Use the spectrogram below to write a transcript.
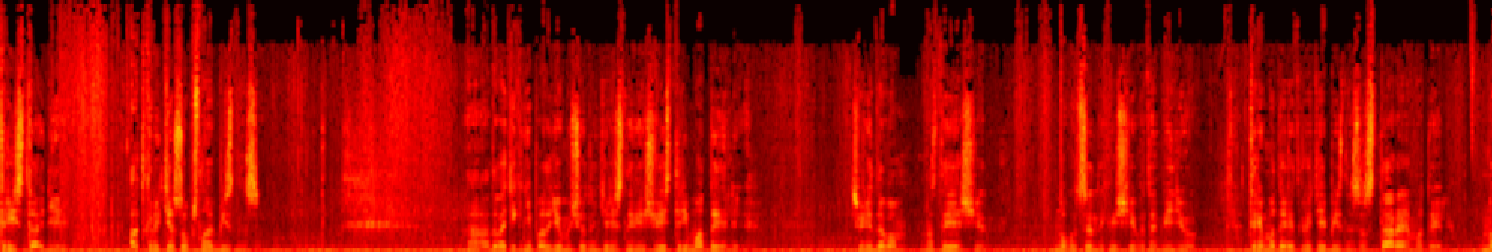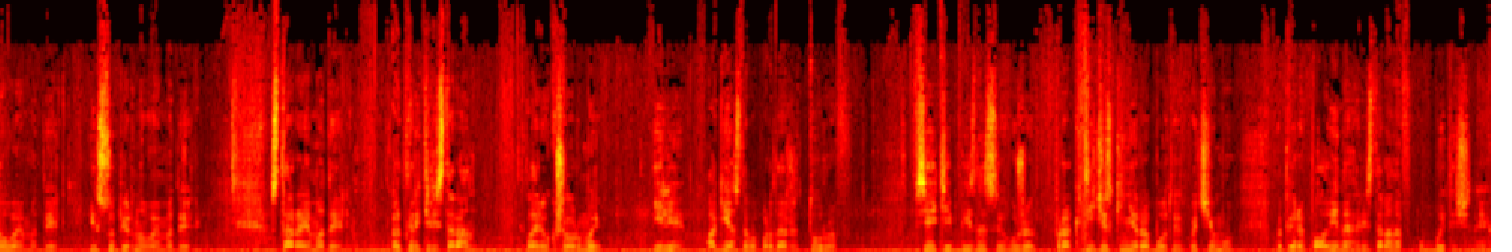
Три стадии открытия собственного бизнеса. А, давайте к ней подойдем еще одну интересную вещь. Есть три модели. Сегодня дам вам настоящие, много ценных вещей в этом видео. Три модели открытия бизнеса. Старая модель, новая модель и супер новая модель. Старая модель. Открыть ресторан, ларек шаурмы или агентство по продаже туров. Все эти бизнесы уже практически не работают. Почему? Во-первых, половина ресторанов убыточные.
